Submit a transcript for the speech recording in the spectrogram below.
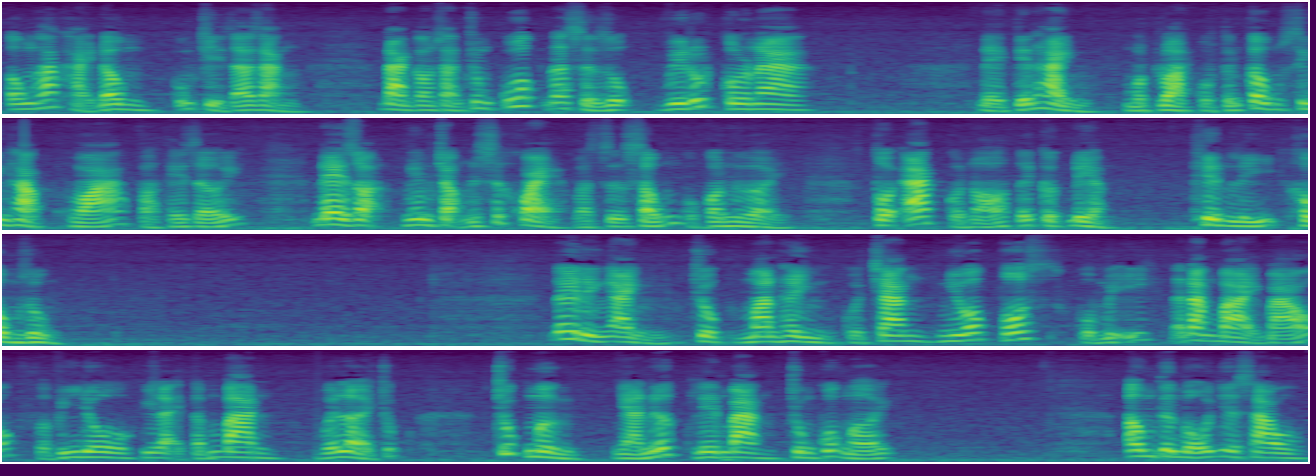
ông Hắc Hải Đông cũng chỉ ra rằng Đảng Cộng sản Trung Quốc đã sử dụng virus corona để tiến hành một loạt cuộc tấn công sinh học hóa vào thế giới, đe dọa nghiêm trọng đến sức khỏe và sự sống của con người, tội ác của nó tới cực điểm, thiên lý không dùng. Đây là hình ảnh chụp màn hình của trang New York Post của Mỹ đã đăng bài báo và video ghi lại tấm ban với lời chúc chúc mừng nhà nước liên bang Trung Quốc mới. Ông tuyên bố như sau,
